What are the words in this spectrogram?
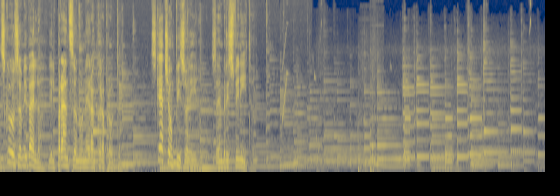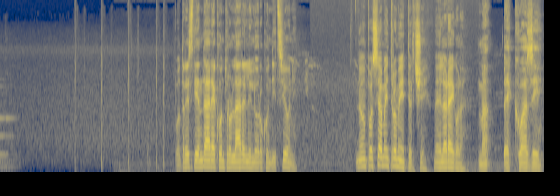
Scusami, bello, il pranzo non era ancora pronto. Schiaccia un pisolino, sembri sfinito. Potresti andare a controllare le loro condizioni. Non possiamo intrometterci, è la regola. Ma è quasi...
